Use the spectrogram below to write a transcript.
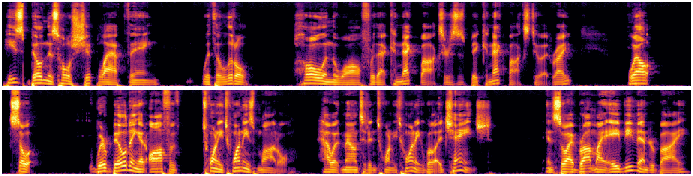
He's building this whole shiplap thing with a little hole in the wall for that connect box. There's this big connect box to it, right? Well, so we're building it off of 2020's model, how it mounted in 2020. Well, it changed. And so I brought my AV vendor by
